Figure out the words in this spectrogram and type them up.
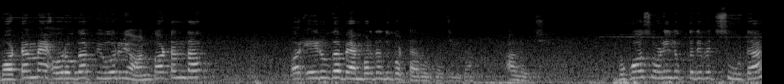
ਬਾਟਮ ਹੈ, ਉਹ ਰਹੂਗਾ ਪਿਓਰ ਰਿਓਨ ਕਾਟਨ ਦਾ। ਔਰ ਇਹ ਰਹੂਗਾ ਬੈਂਬਰ ਦਾ ਦੁਪੱਟਾ ਰਹੂਗਾ ਜੀ ਇਹਦਾ। ਆ ਲਓ ਜੀ, ਬਹੁਤ ਸੋਹਣੀ ਲੁੱਕ ਦੇ ਵਿੱਚ ਸੂਟ ਆ।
